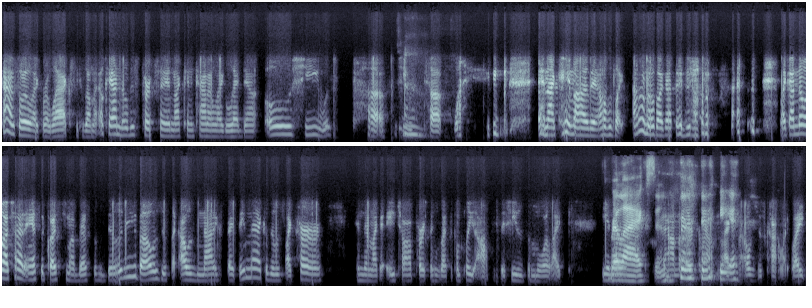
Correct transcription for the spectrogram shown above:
kind of sort of like relaxed because I'm like, okay, I know this person. I can kind of like let down. Oh, she was tough. She was oh. tough. Like, and I came out of there. I was like, I don't know if I got that job. Like I know I tried to answer the question to my best ability, but I was just like, I was not expecting that because it was like her, and then like an HR person who's like the complete opposite. She was the more like, you know, relaxed and down to earth. yeah. I was just kind of like, like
